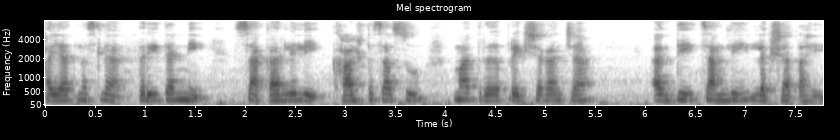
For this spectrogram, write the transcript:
हयात नसल्या तरी त्यांनी साकारलेली खाष्ट सासू मात्र प्रेक्षकांच्या अगदी चांगली लक्षात आहे.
